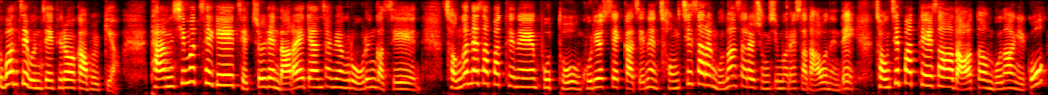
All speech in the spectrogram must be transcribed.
두 번째 문제 들어가 볼게요. 다음 시무책에 제출된 나라에 대한 설명으로 옳은 것은 정근대사 파트는 보통 고려 시대까지는 정치사랑 문화사를 중심으로 해서 나오는데 정치 파트에서 나왔던 문항이고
